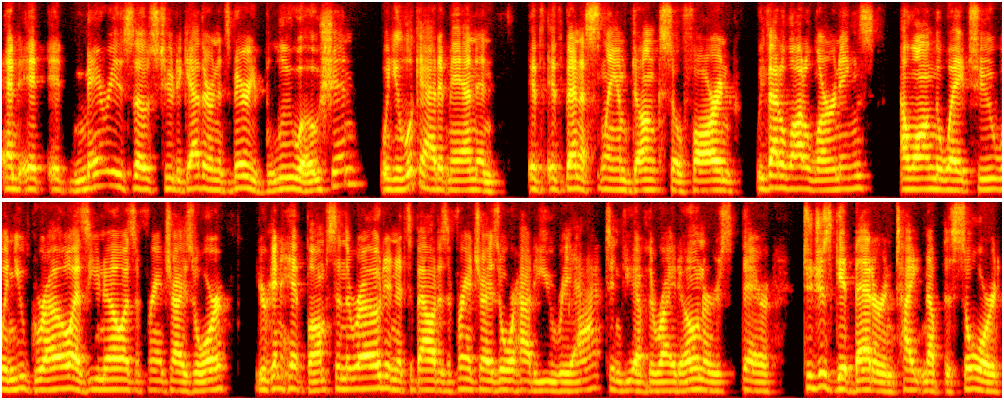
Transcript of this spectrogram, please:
And it it marries those two together, and it's very blue ocean when you look at it, man. And it's it's been a slam dunk so far, and we've had a lot of learnings along the way too. When you grow, as you know, as a franchisor, you're going to hit bumps in the road, and it's about as a franchisor, how do you react, and do you have the right owners there to just get better and tighten up the sword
